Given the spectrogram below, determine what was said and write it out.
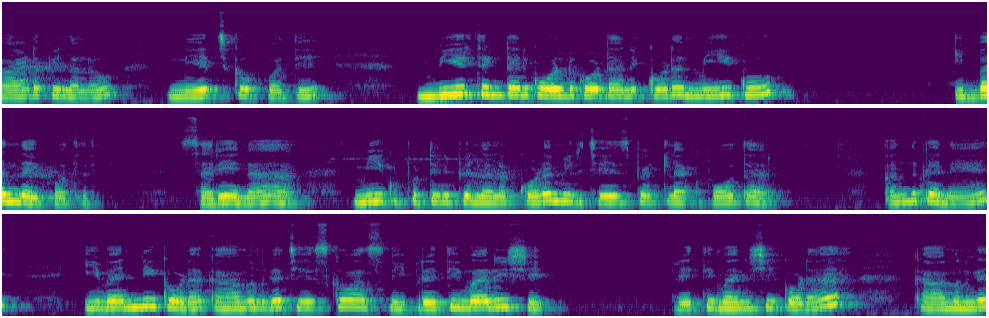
ఆడపిల్లలు నేర్చుకోకపోతే మీరు తినడానికి వండుకోవటానికి కూడా మీకు ఇబ్బంది అయిపోతుంది సరేనా? మీకు పుట్టిన పిల్లలకు కూడా మీరు చేసి పెట్టలేకపోతారు. అందుకనే ఇవన్నీ కూడా కామన్గా చేసుకోవాల్సినవి. ప్రతి మనిషి ప్రతి మనిషి కూడా కామన్గా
